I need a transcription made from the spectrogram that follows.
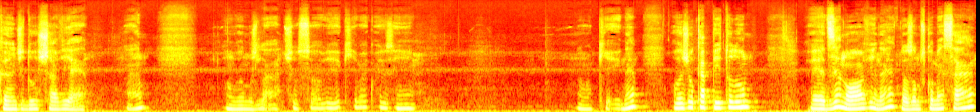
Cândido Xavier. Tá? Então vamos lá, deixa eu só ver aqui uma coisinha. Ok, né? Hoje o capítulo é, 19, né? Nós vamos começar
